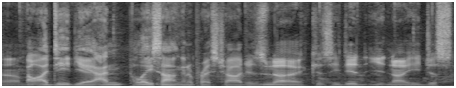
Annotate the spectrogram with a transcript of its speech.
Um, Oh, I did, yeah, and police aren't going to press charges. No, because he did. You know, he just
